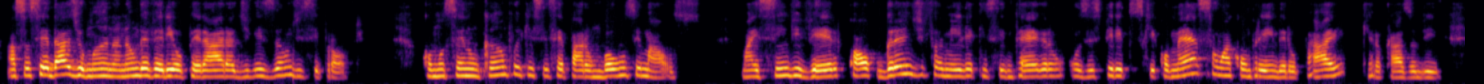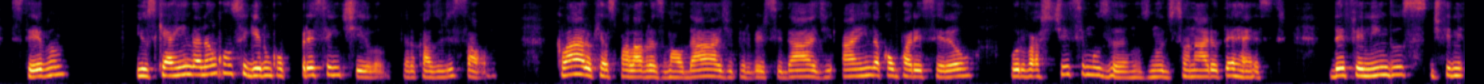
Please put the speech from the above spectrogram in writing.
A sociedade humana não deveria operar a divisão de si própria, como sendo um campo em que se separam bons e maus, mas sim viver qual grande família que se integram os espíritos que começam a compreender o Pai, que era o caso de Estevão, e os que ainda não conseguiram pressenti-lo, que era o caso de Saulo. Claro que as palavras maldade e perversidade ainda comparecerão por vastíssimos anos no dicionário terrestre, definindo,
